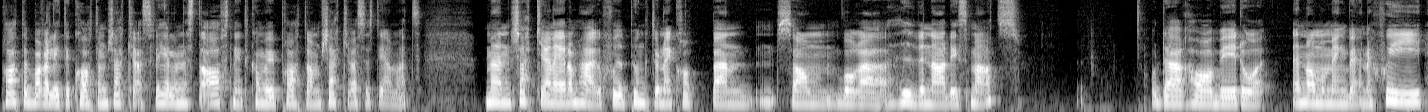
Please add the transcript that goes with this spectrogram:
prata bara lite kort om chakras, för hela nästa avsnitt kommer vi prata om chakrasystemet. Men chakran är de här sju punkterna i kroppen som våra huvudnadis möts. Och där har vi då enorma mängder energi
